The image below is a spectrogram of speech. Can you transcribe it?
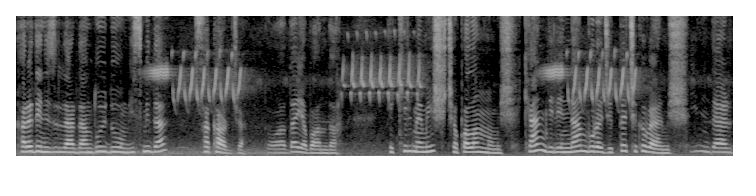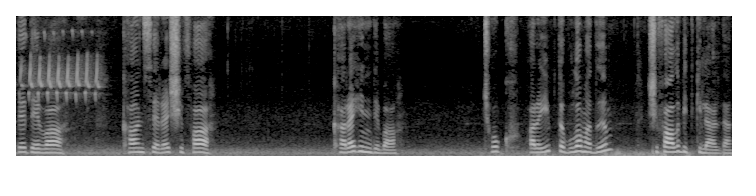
Karadenizlilerden duyduğum ismi de sakarca. Doğada yabanda. Ekilmemiş, çapalanmamış. Kendiliğinden buracıkta çıkıvermiş. Bin derde deva, kansere şifa, kara hindiba. Çok arayıp da bulamadığım şifalı bitkilerden.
